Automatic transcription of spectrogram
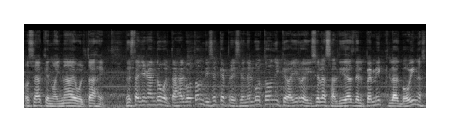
o sea que no hay nada de voltaje. No está llegando voltaje al botón, dice que presione el botón y que vaya y revise las salidas del PMIC, las bobinas.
